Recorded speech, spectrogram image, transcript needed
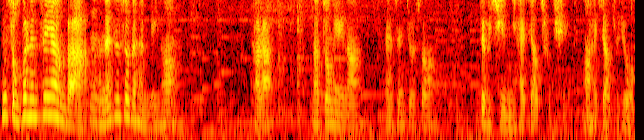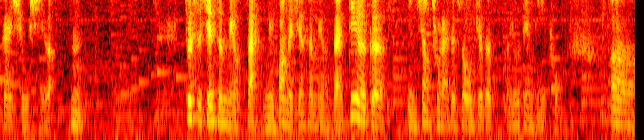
你总不能这样吧？”男生说的很明哦。好了，那终于呢，男生就说：“对不起，你还是要出去啊，还是要出去，我该休息了。”嗯，这是先生没有在，女方的先生没有在。第二个影像出来的时候，我觉得有点离谱。呃，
